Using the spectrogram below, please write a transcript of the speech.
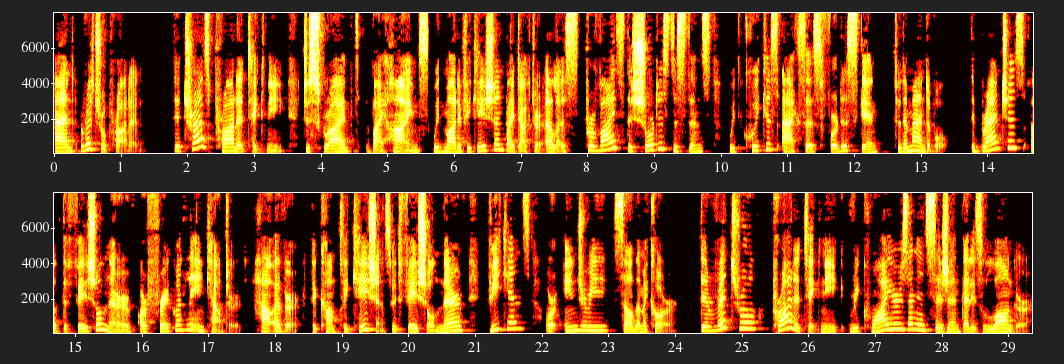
and retroparotid. The transparotid technique described by Hinds with modification by Dr. Ellis provides the shortest distance with quickest access for the skin to the mandible. The branches of the facial nerve are frequently encountered. However, the complications with facial nerve weakens or injury seldom occur. The retroparotid technique requires an incision that is longer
